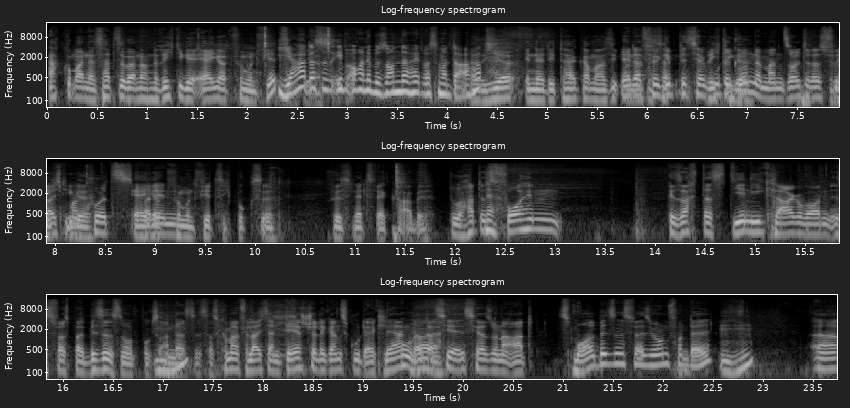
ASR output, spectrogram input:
Ach, guck mal, das hat sogar noch eine richtige RJ45. Ja, hier. das ist eben auch eine Besonderheit, was man da hat. Also hier in der Detailkamera sieht Ja, man, dass dafür es gibt hat es ja gute Gründe. Man sollte das vielleicht mal kurz bei den. RJ45-Buchse fürs Netzwerkkabel. Du hattest Ja. vorhin gesagt, dass dir nie klar geworden ist, was bei Business Mhm. Notebooks anders ist. Das kann man vielleicht an der Stelle ganz gut erklären, Oh, weil ja. das hier ist ja so eine Art Small Business Version von Dell. Mhm. Äh,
